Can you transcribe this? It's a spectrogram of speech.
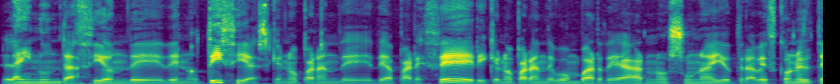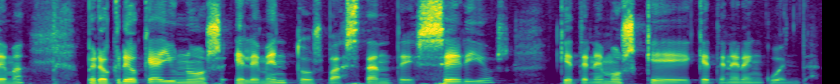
la inundación de, noticias que no paran de, aparecer y que no paran de bombardearnos una y otra vez con el tema, pero creo que hay unos elementos bastante serios que tenemos que, tener en cuenta.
